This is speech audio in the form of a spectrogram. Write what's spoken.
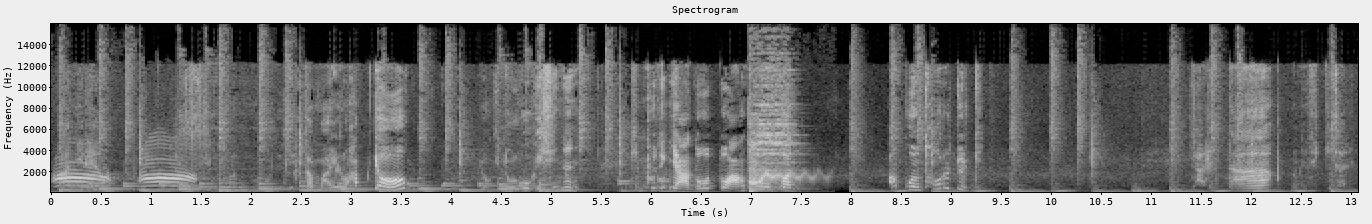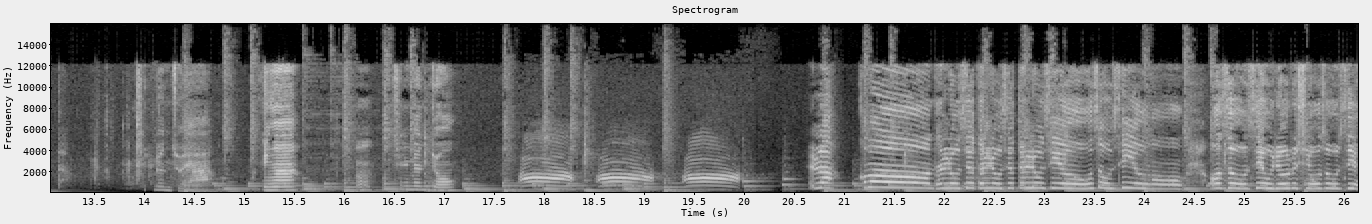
아니래요. 일단 마일로 합격. 여기 놀고 계시는 김푸딩 야 너또 안고 오빠 안고는 털을 또 이렇게 잘했다. 우리 새끼 잘했다. 칠면조야. 푸딩아. 응 칠면조. 일라 컴온 달려오세요 달려오세요 달려오세요. 어서 오세요. 어서 오세요. 우리 어르신 어서 오세요.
